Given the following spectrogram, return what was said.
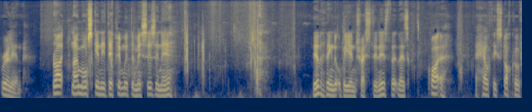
Brilliant. Right, no more skinny dipping with the missus in here. The other thing that will be interesting is that there's quite a, a healthy stock of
